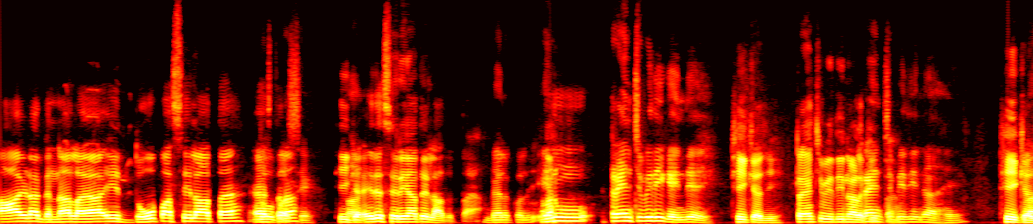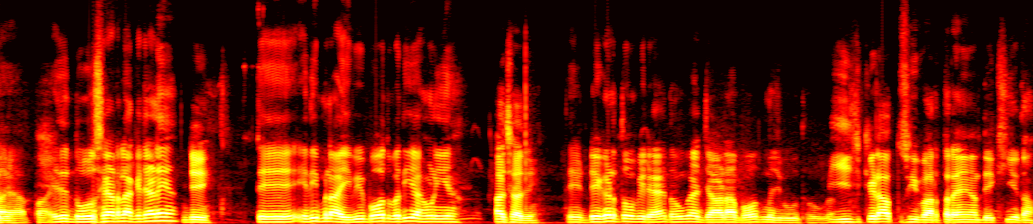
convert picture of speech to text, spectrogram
ਆ ਜਿਹੜਾ ਗੰਨਾ ਲਾਇਆ ਇਹ ਦੋ ਪਾਸੇ ਲਾਤਾ ਹੈ ਇਸ ਤਰ੍ਹਾਂ? ਠੀਕ ਹੈ। ਇਹਦੇ ਸਿਰਿਆਂ ਤੇ ਲਾ ਦਿੱਤਾ ਹੈ। ਬਿਲਕੁਲ ਜੀ। ਇਹਨੂੰ ਟ੍ਰੈਂਚ ਵਿਧੀ ਕਹਿੰਦੇ ਆ ਜੀ। ਠੀਕ ਹੈ ਜੀ ਟ੍ਰੈਂਚ ਵਿਧੀ ਨਾਲ ਟ੍ਰੈਂਚ ਕੀਤਾ। ਵਿਧੀ ਨਾਲ ਇਹ ਠੀਕ ਹੈ ਲਾਇਆ ਆਪਾਂ। ਇਹਦੇ ਦੋ ਸਾਈਡ ਲੱਗ ਜਾਣੇ ਆ। ਜੀ ਜੀ। ਤੇ ਇਹਦੀ ਬਣਾਈ ਵੀ ਬਹੁਤ ਵਧੀਆ ਹੋਣੀ ਆ। ਅੱਛਾ ਜੀ। ਤੇ ਡਿਗਣ ਤੋਂ ਵੀ ਰਹਿਤ ਹੋਊਗਾ ਜਾੜਾ ਬਹੁਤ ਮਜ਼ਬੂਤ ਹੋਊਗਾ। ਬੀਜ ਕਿਹੜਾ ਤੁਸੀਂ ਵਰਤ ਰਹੇ ਆ ਦੇਖੀਏ ਤਾਂ?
